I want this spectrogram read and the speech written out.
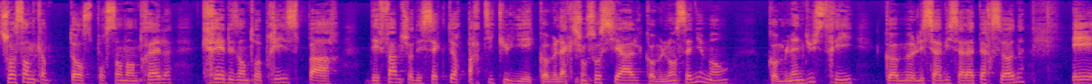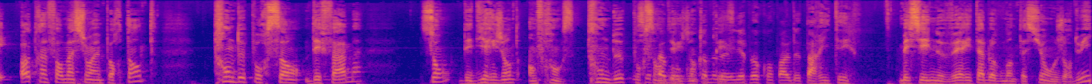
74% d'entre elles créent des entreprises par des femmes sur des secteurs particuliers, comme l'action sociale, comme l'enseignement, comme l'industrie, comme les services à la personne. Et autre information importante, 32% des femmes sont des dirigeantes en France. 32% C'est pas dirigeantes comme à d'entreprise. une époque on parle de parité. Mais c'est une véritable augmentation aujourd'hui.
